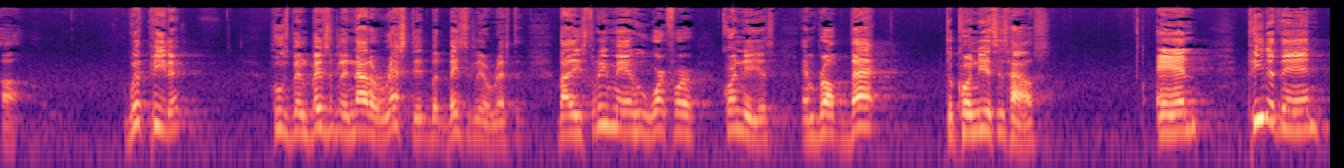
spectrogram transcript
uh, with Peter, who's been basically not arrested, but basically arrested by these three men who work for Cornelius and brought back to Cornelius' house. And Peter then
